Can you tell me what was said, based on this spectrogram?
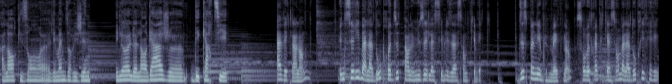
alors qu'ils ont euh, les mêmes origines. Et là, le langage euh, des quartiers. Avec la langue, une série balado produite par le Musée de la civilisation de Québec. Disponible maintenant sur votre application balado préférée.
